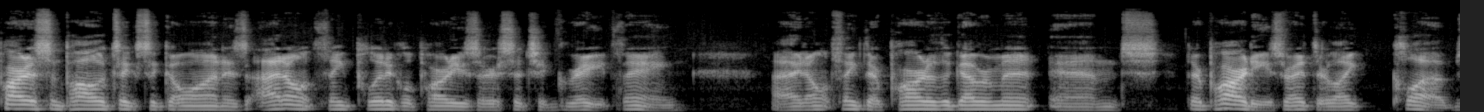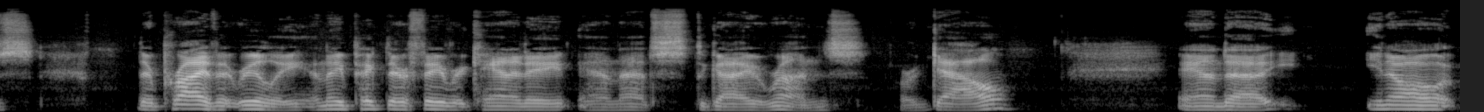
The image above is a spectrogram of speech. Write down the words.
partisan politics that go on is I don't think political parties are such a great thing. I don't think they're part of the government and they're parties, right? They're like clubs. They're private, really, and they pick their favorite candidate, and that's the guy who runs or gal. And, uh, you know,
